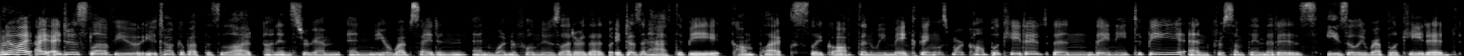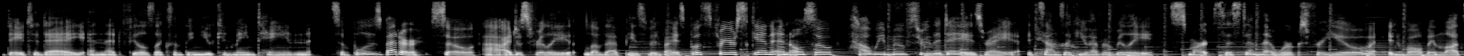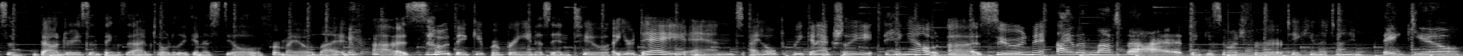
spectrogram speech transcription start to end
no, I I just love you. You talk about this a lot on Instagram and your website and and wonderful newsletter that it doesn't have to be complex. Like often we make mm-hmm. things more complicated than they need to be, and for something that is easily replicated day to day and that feels like something you can maintain simple is better. So uh, I just really love that piece of advice, both for your skin and also how we move through the days, right? It yeah. sounds like you have a really smart system that works for you, involving lots of boundaries and things that I'm totally going to steal for my own life. Uh, so thank you for bringing us into your day. And I hope we can actually hang out uh, soon. I would love that. Thank you so much for taking the time. Thank you.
